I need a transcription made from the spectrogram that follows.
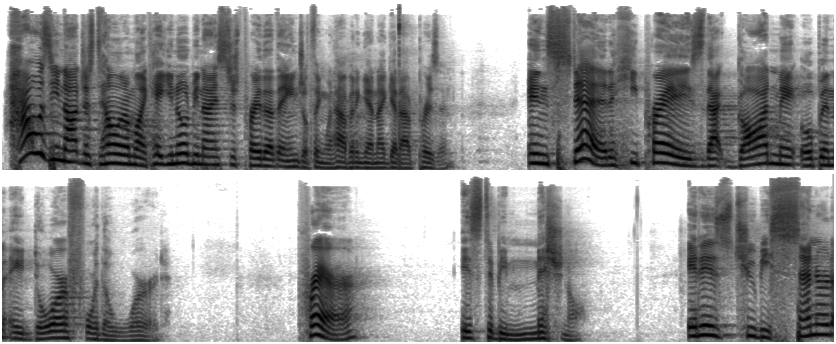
How is he not just telling them, like, hey, you know, it'd be nice, just pray that the angel thing would happen again, and I get out of prison? Instead, he prays that God may open a door for the word. Prayer is to be missional. It is to be centered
